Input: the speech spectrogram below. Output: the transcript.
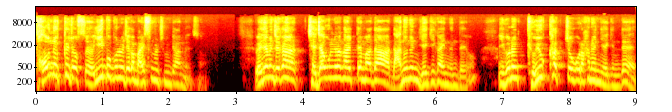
더 느껴졌어요. 이 부분을 제가 말씀을 준비하면서. 왜냐하면 제가 제자 훈련할 때마다 나누는 얘기가 있는데요. 이거는 교육학적으로 하는 얘기인데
